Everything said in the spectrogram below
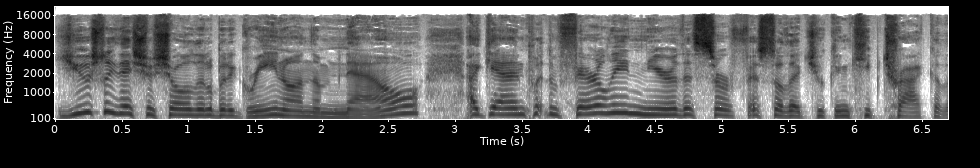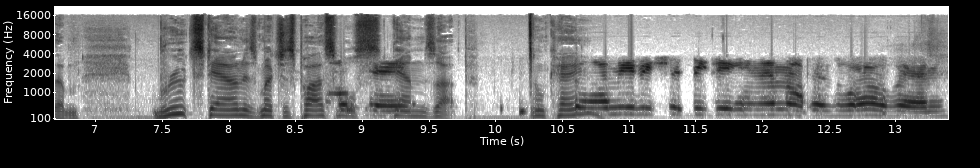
usually they should show a little bit of green on them now. Again, put them fairly near the surface so that you can keep track of them. Roots down as much as possible, Okay. stems up. Okay. So I maybe should be digging them up as well then.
